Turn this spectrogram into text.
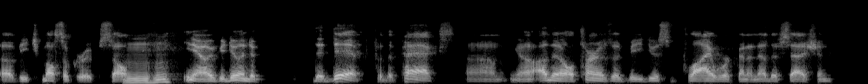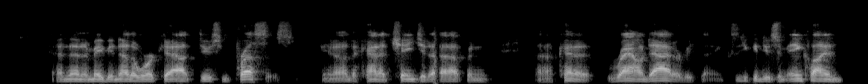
of each muscle group. So, mm-hmm. you know, if you're doing the, the dip for the pecs, um, you know, other alternatives would be do some fly work on another session and then maybe another workout, do some presses, you know, to kind of change it up and uh, kind of round out everything. Because you can do some incline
